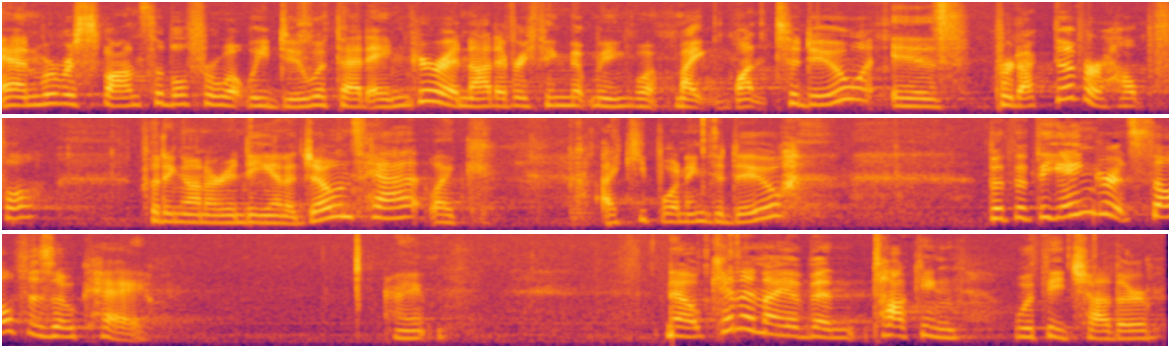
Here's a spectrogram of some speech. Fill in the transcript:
And we're responsible for what we do with that anger, and not everything that we might want to do is productive or helpful. Putting on our Indiana Jones hat, like I keep wanting to do. But that the anger itself is okay. Right? Now, Ken and I have been talking with each other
